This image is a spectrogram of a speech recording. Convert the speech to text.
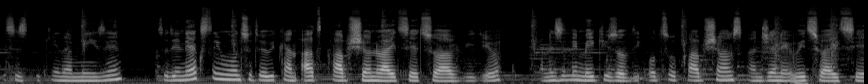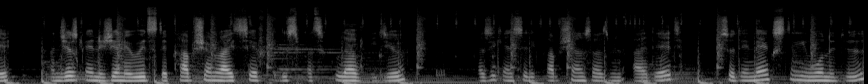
this is looking amazing. So the next thing we want to do we can add caption right here to our video. Can easily make use of the auto captions and generate right here i'm just going to generate the caption right here for this particular video. As you can see the captions has been added. So the next thing you want to do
